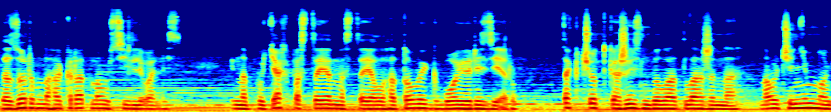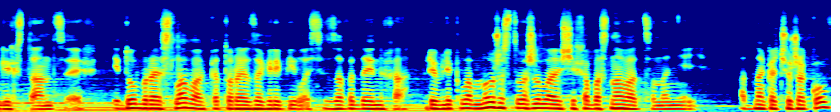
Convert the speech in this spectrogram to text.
дозоры многократно усиливались, и на путях постоянно стоял готовый к бою резерв. Так четко жизнь была отлажена на очень немногих станциях, и добрая слава, которая закрепилась за ВДНХ, привлекла множество желающих обосноваться на ней. Однако чужаков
